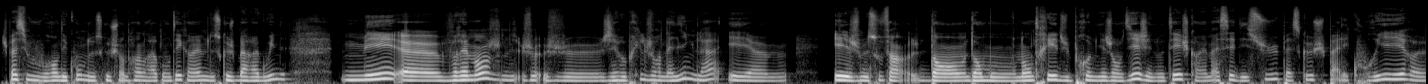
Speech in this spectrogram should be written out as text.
Je sais pas si vous vous rendez compte de ce que je suis en train de raconter quand même, de ce que je baragouine, mais euh, vraiment, j'ai repris le journaling là et, euh, et je me souviens, dans, dans, mon entrée du 1er janvier, j'ai noté, je suis quand même assez déçue parce que je suis pas allée courir, euh,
